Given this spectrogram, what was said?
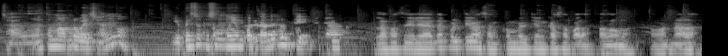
o sea, no lo estamos aprovechando. Yo pienso que eso es muy importante porque... Las facilidades deportivas se han convertido en casa para las palomas, no más nada.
